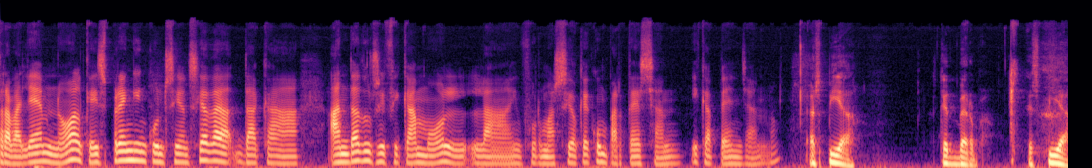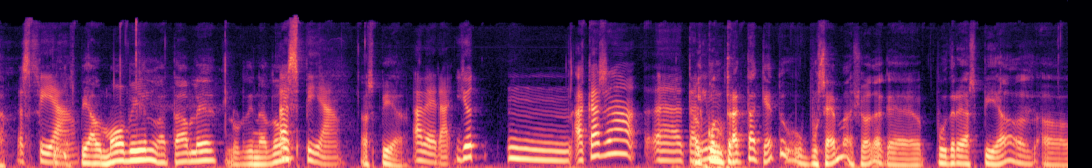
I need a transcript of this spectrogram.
treballem, no? el que ells prenguin consciència de, de que han de dosificar molt la informació que comparteixen i que pengen. No? Espiar, aquest verb. Espiar. Espiar. Espiar el mòbil, la tablet, l'ordinador. Espiar. Espiar. A veure, jo Mm, a casa eh, El tenim... contracte aquest ho posem, això de que podré espiar, el, el,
